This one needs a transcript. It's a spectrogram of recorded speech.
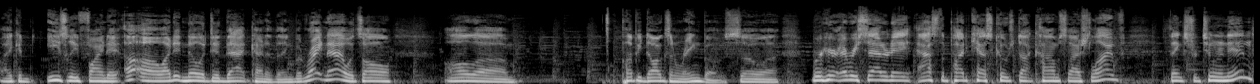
I could easily find a "uh oh, I didn't know it did that" kind of thing. But right now, it's all all um, puppy dogs and rainbows. So uh, we're here every Saturday. AskThePodcastCoach.com slash live. Thanks for tuning in,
